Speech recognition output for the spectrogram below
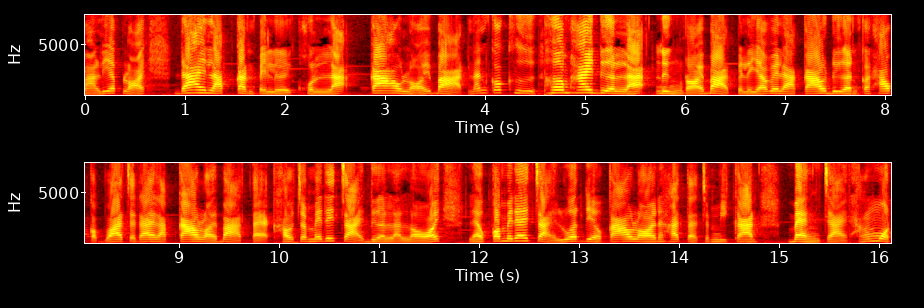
มาเรียบร้อย ได้รับกันไปเลยคนละ 900 บาท นั่นก็คือเพิ่มให้เดือนละ 100 บาท เป็นระยะเวลา 9 เดือน ก็เท่ากับว่าจะได้รับ 900 บาท แต่เขาจะไม่ได้จ่ายเดือนละร้อยแล้วก็ไม่ได้จ่ายรวดเดียว 900 นะคะ แต่จะมีการแบ่งจ่ายทั้งหมด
